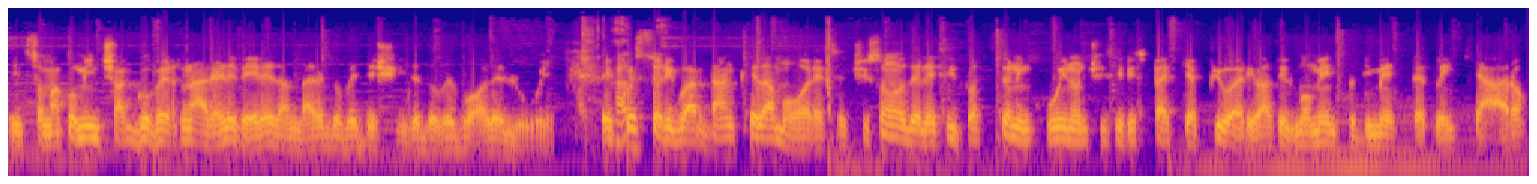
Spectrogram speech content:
insomma comincia a governare le vele ed andare dove decide, dove vuole lui. E Ah. questo riguarda anche l'amore, se ci sono delle situazioni in cui non ci si rispecchia più è arrivato il momento di metterle in chiaro,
